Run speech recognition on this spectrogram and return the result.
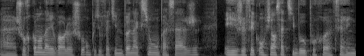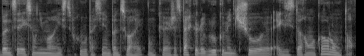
je vous recommande d'aller voir le show, en plus vous faites une bonne action au passage, et je fais confiance à Thibaut pour faire une bonne sélection d'humoristes pour que vous passiez une bonne soirée. Donc j'espère que le Glue Comedy Show existera encore longtemps.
